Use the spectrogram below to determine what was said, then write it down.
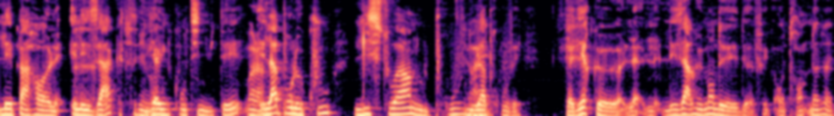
les paroles et les actes, il y a une continuité. Et là, pour le coup, l'histoire nous le prouve, nous l'a prouvé. C'est-à-dire que les arguments de, en 39,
